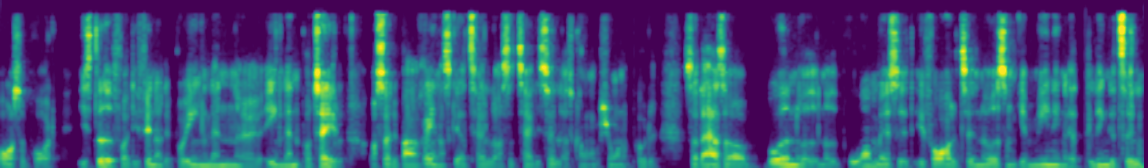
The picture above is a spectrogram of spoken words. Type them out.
årsrapport, i stedet for at de finder det på en eller anden, øh, en eller anden portal, og så er det bare ren og skær tal, og så tager de selv deres konklusioner på det. Så der er altså både noget, noget brugermæssigt i forhold til noget, som giver mening at linke til,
